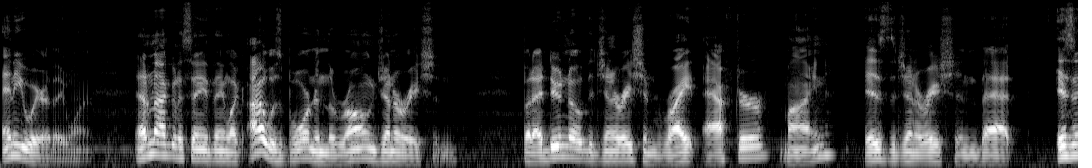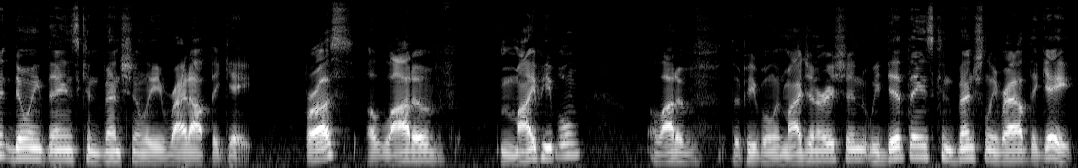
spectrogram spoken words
anywhere they want. And I'm not going to say anything like I was born in the wrong generation. But I do know the generation right after mine is the generation that isn't doing things conventionally right out the gate. For us, a lot of my people, a lot of the people in my generation, we did things conventionally right out the gate,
